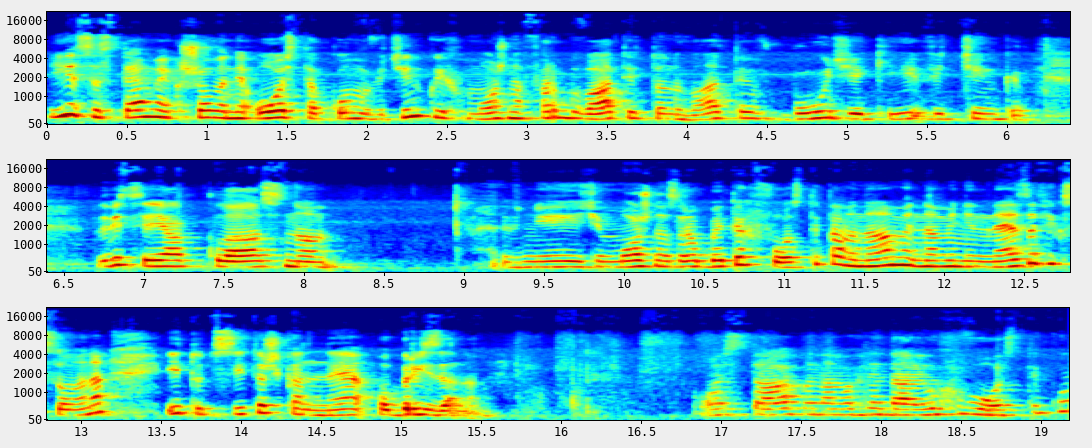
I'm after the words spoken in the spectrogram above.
І система, якщо вони ось такому відтінку, їх можна фарбувати і тонувати в будь-які відтінки. Дивіться, як класно в ній можна зробити хвостика. Вона на мені не зафіксована, і тут сіточка не обрізана. Ось так вона виглядає у хвостику.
